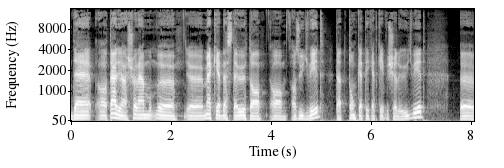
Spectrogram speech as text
de a tárgyalás során ö, ö, megkérdezte őt a, a, az ügyvéd, tehát tomketéket képviselő ügyvéd, ö,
